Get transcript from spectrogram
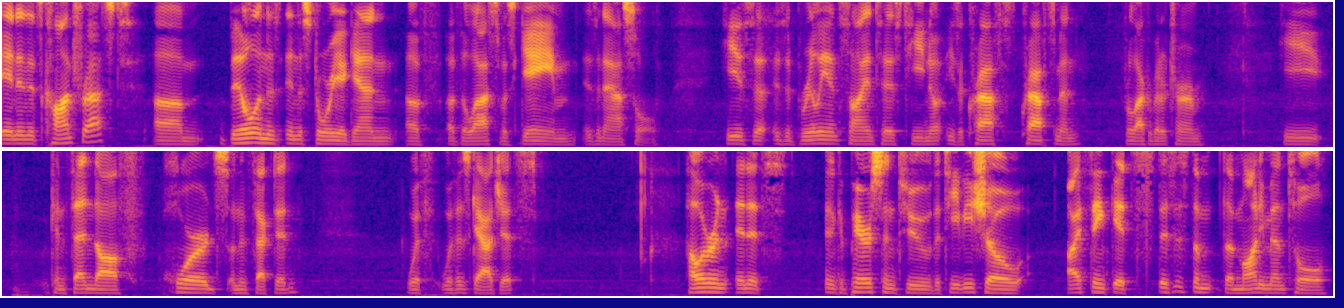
And in its contrast, um, Bill in, in the story again of, of the Last of Us game is an asshole. He is a, is a brilliant scientist. He know he's a crafts craftsman, for lack of a better term. He can fend off hordes of infected with with his gadgets. However, in, in its in comparison to the TV show, I think it's this is the the monumental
